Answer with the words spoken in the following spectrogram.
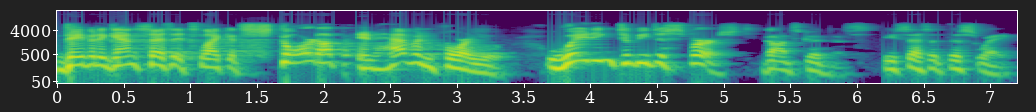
David again says it's like it's stored up in heaven for you, waiting to be dispersed. God's goodness. He says it this way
